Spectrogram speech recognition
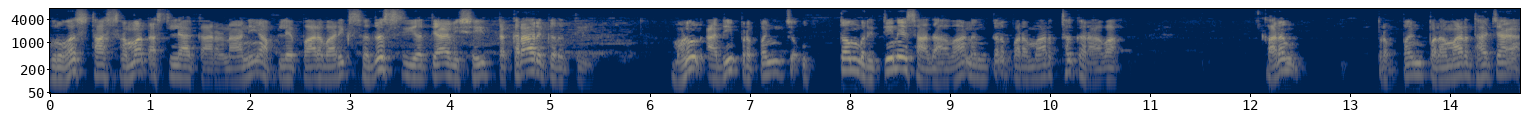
गृहस्थाश्रमात असल्या कारणाने आपले पारिवारिक सदस्य त्याविषयी तक्रार करतील. म्हणून आधी प्रपंच उत्तम रीतीने साधावा नंतर परमार्थ करावा. कारण प्रपंच परमार्थाच्या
